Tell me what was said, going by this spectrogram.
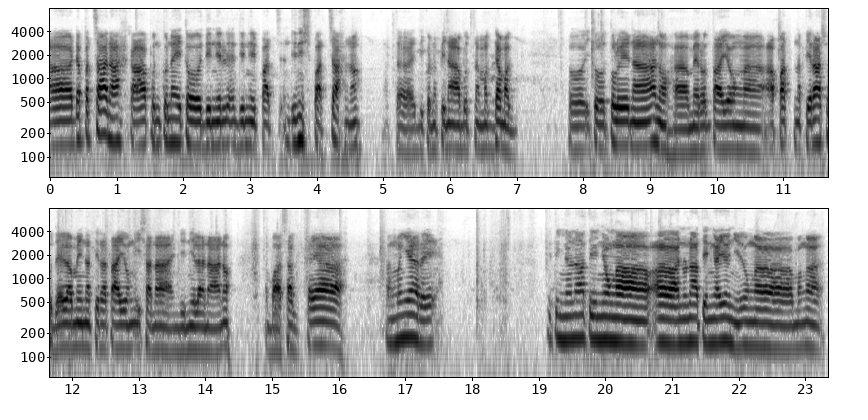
Ah, dapat sana kahapon ko na ito dinil, dinipat dinispatcha, no? At ah, hindi ko na pinaabot na magdamag. So ito tuloy na ano, ah, meron tayong ah, apat na piraso dahil ah, may natira tayong isa na hindi nila na ano, nabasag. Kaya ang mangyari, titingnan natin yung ah, ah, ano natin ngayon, yung ah, mga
